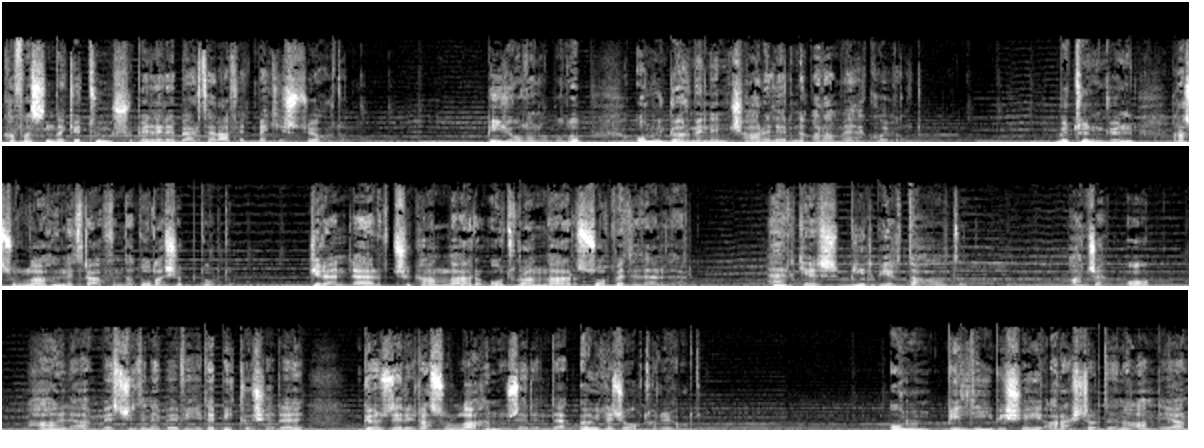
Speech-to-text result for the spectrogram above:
kafasındaki tüm şüpheleri bertaraf etmek istiyordu. Bir yolunu bulup onu görmenin çarelerini aramaya koyuldu. Bütün gün Resulullah'ın etrafında dolaşıp durdu. Girenler, çıkanlar, oturanlar, sohbet edenler. Herkes bir bir dağıldı. Ancak o hala Mescid-i Nebevi'de bir köşede gözleri Resulullah'ın üzerinde öylece oturuyordu. Onun bildiği bir şeyi araştırdığını anlayan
